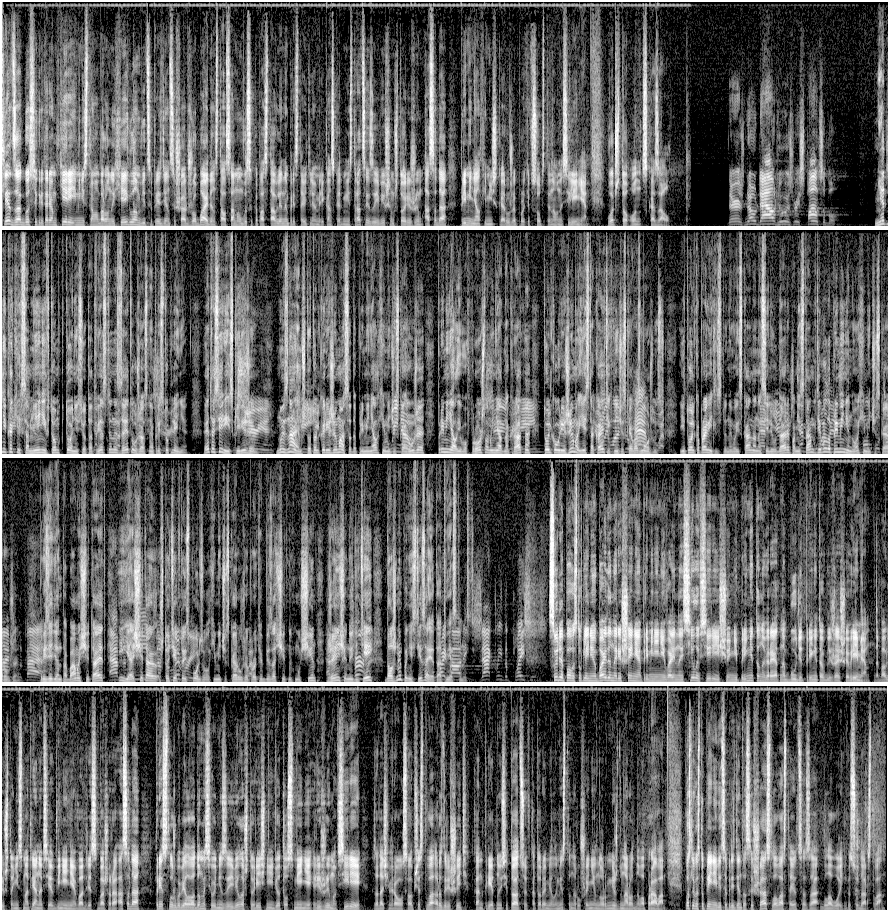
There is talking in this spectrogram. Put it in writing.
Вслед за госсекретарем Керри и министром обороны Хейглом вице-президент США Джо Байден стал самым высокопоставленным представителем американской администрации, заявившим, что режим Асада применял химическое оружие против собственного населения. Вот что он сказал. Нет никаких сомнений в том, кто несет ответственность за это ужасное преступление. Это сирийский режим. Мы знаем, что только режим Асада применял химическое оружие, применял его в прошлом и неоднократно. Только у режима есть такая техническая возможность. И только правительственные войска наносили удары по местам, где было применено химическое оружие. Президент Обама считает, и я считаю, что те, кто использовал химическое оружие против беззащитных мужчин, женщин и детей, должны понести за это ответственность. Судя по выступлению Байдена, решение о применении военной силы в Сирии еще не принято, но, вероятно, будет принято в ближайшее время. Добавлю, что, несмотря на все обвинения в адрес Башара Асада, пресс-служба Белого дома сегодня заявила, что речь не идет о смене режима в Сирии. Задача мирового сообщества – разрешить конкретную ситуацию, в которой имело место нарушение норм международного права. После выступления вице-президента США слово остается за главой государства.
